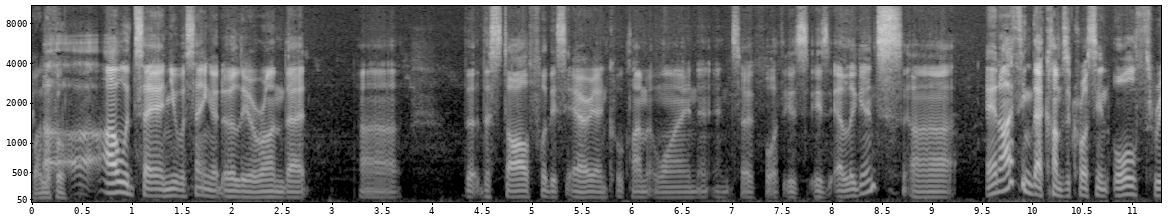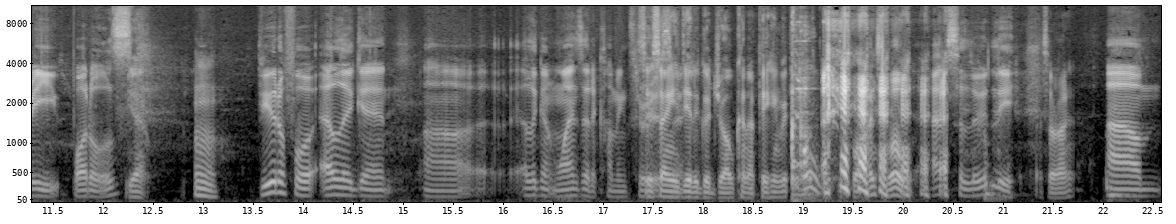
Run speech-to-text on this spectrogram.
wonderful. Uh, I would say, and you were saying it earlier on that uh, the the style for this area and cool climate wine and, and so forth is is elegance, uh, and I think that comes across in all three bottles. yeah. Mm. Beautiful, elegant, uh, elegant wines that are coming So through. you're saying you did a good job kind of picking oh, these wines. Whoa, absolutely. that's all right. Um,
